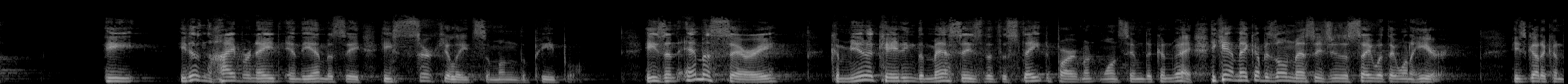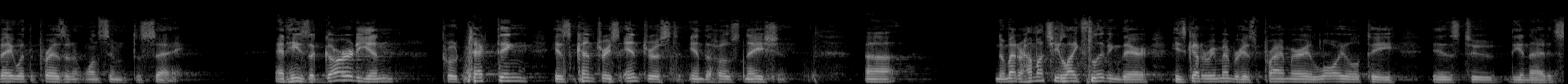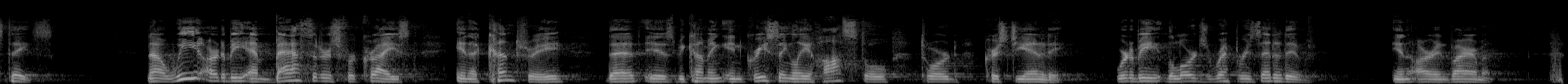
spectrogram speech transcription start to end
he, he doesn't hibernate in the embassy, he circulates among the people. He's an emissary communicating the message that the State Department wants him to convey. He can't make up his own message and just say what they want to hear. He's got to convey what the president wants him to say. And he's a guardian protecting his country's interest in the host nation. Uh, no matter how much he likes living there, he's got to remember his primary loyalty is to the United States. Now, we are to be ambassadors for Christ in a country that is becoming increasingly hostile toward Christianity. We're to be the Lord's representative in our environment.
